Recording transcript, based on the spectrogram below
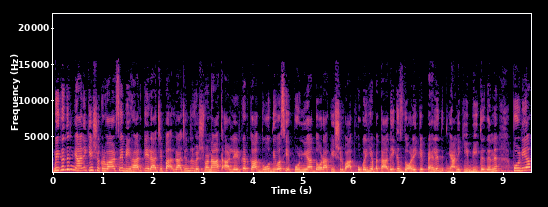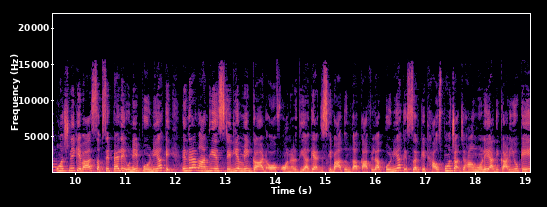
बीते दिन यानी कि शुक्रवार से बिहार के राज्यपाल राजेंद्र विश्वनाथ आर्लेडकर का दो दिवसीय पूर्णिया दौरा की शुरुआत हो गई है। बता दें कि इस दौरे के पहले दिन यानी कि बीते दिन पूर्णिया पहुँचने के बाद सबसे पहले उन्हें पूर्णिया के इंदिरा गांधी स्टेडियम में गार्ड ऑफ़ ऑनर दिया गया, जिसके बाद उनका काफिला पूर्णिया के सर्किट हाउस पहुँचा, जहाँ उन्होंने अधिकारियों के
